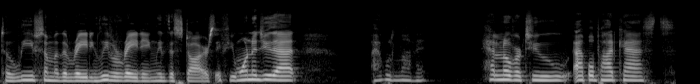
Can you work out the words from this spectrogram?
to leave some of the rating, leave a rating, leave the stars. If you want to do that, I would love it. Head on over to Apple Podcasts,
